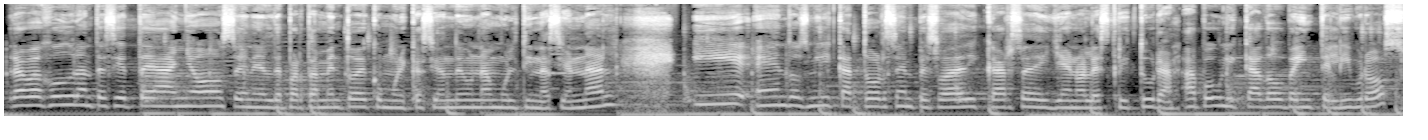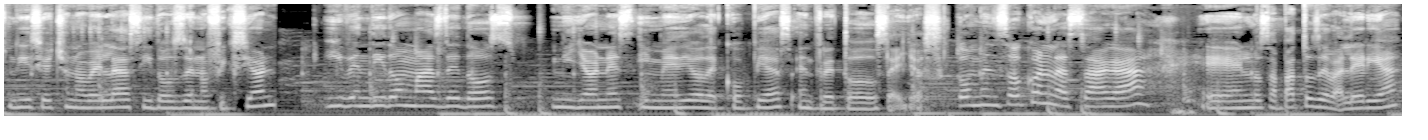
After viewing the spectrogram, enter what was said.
Trabajó durante siete años en el Departamento de Comunicación de una multinacional y en 2014 empezó a dedicarse de lleno a la escritura. Ha publicado 20 libros, 18 novelas y 2 de no ficción y vendido más de 2 millones y medio de copias entre todos ellos. Comenzó con la saga eh, En los zapatos de Valeria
